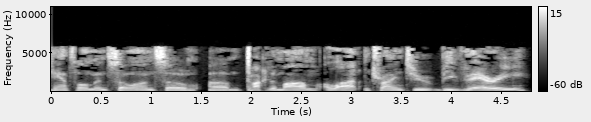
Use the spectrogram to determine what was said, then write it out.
cancel them and so on. So, um, talking to mom a lot. I'm trying to be very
